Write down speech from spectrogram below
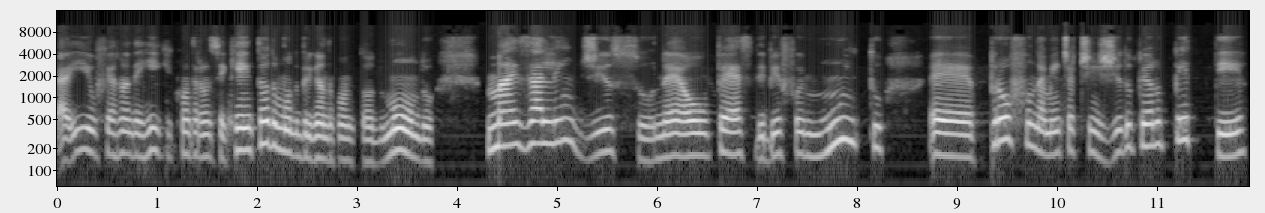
aí o Fernando Henrique contra não sei quem, todo mundo brigando com todo mundo. Mas além disso, né? O PSDB foi muito é, profundamente atingido pelo PT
